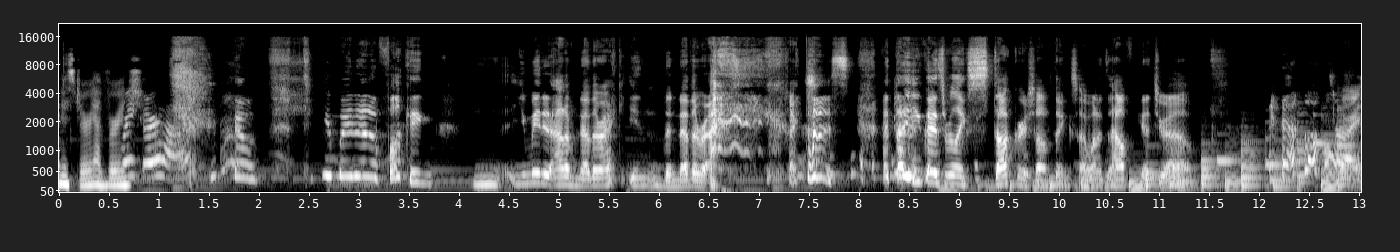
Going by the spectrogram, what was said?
Mr. Average. Break our house? You made it a fucking. You made it out of Netherrack in the Netherrack. I thought it's, I thought you guys were like stuck or something, so I wanted to help get you out. Sorry,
